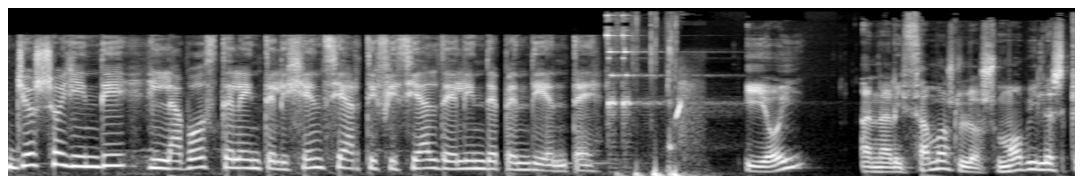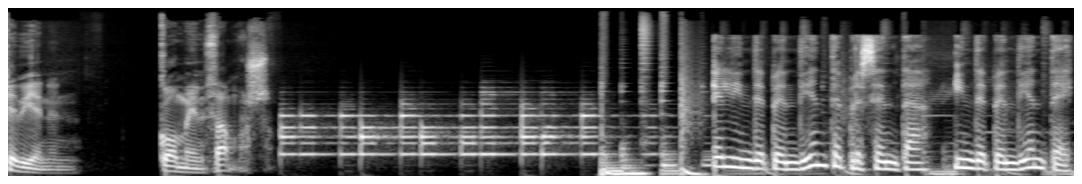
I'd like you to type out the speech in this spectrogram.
Yo soy Indy, la voz de la inteligencia artificial del Independiente. Y hoy analizamos los móviles que vienen. Comenzamos. El Independiente presenta Independiente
